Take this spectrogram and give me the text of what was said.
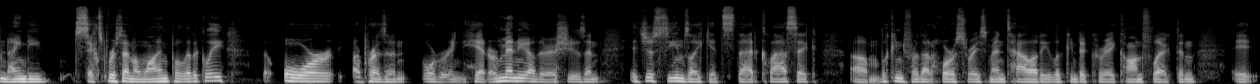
96% aligned politically, or a president ordering hit, or many other issues. And it just seems like it's that classic um, looking for that horse race mentality, looking to create conflict, and it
